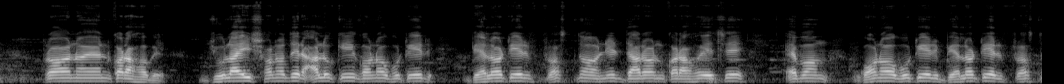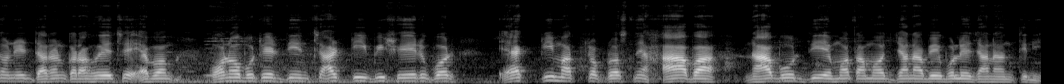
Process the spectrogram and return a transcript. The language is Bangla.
প্রণয়ন করা হবে। জুলাই সনদের আলোকে গণভোটের ব্যালটের প্রশ্ন নির্ধারণ করা হয়েছে এবং গণভোটের ব্যালটের প্রশ্ন নির্ধারণ করা হয়েছে এবং গণভোটের দিন চারটি বিষয়ের উপর একটি মাত্র প্রশ্নে হা বা না ভোট দিয়ে মতামত জানাবে বলে জানান তিনি।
